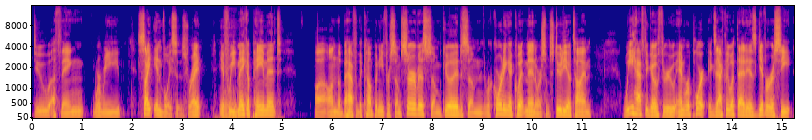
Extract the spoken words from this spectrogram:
do a thing where we cite invoices right if we make a payment uh, on the behalf of the company for some service some good some recording equipment or some studio time we have to go through and report exactly what that is give a receipt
